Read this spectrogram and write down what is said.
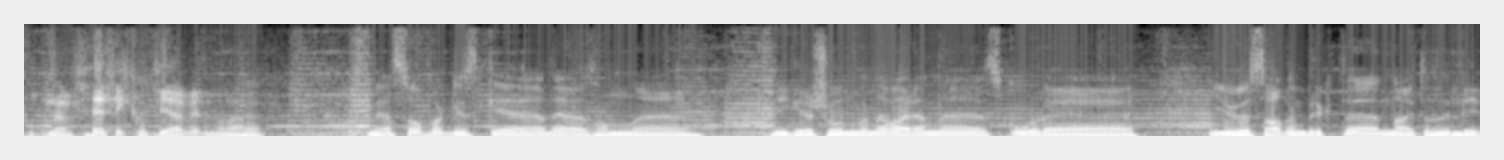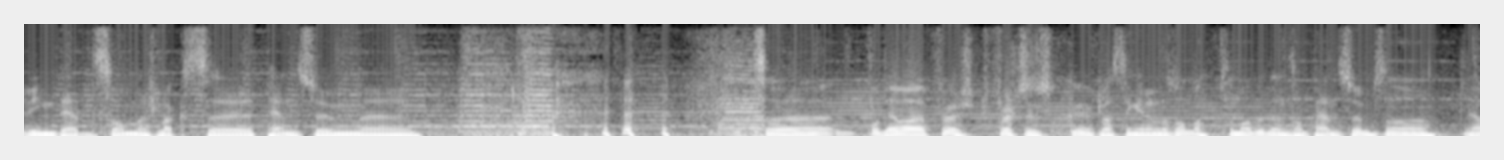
De fikk kopi av filmen. Ja. Men jeg så faktisk eh, Det er jo sånn eh, digresjon, men det var en eh, skole i USA. Den brukte Night of the Living Dead som en slags pensum. så, og det var først, førsteklassinger eller noe sånt da, som hadde den som pensum. Så ja,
